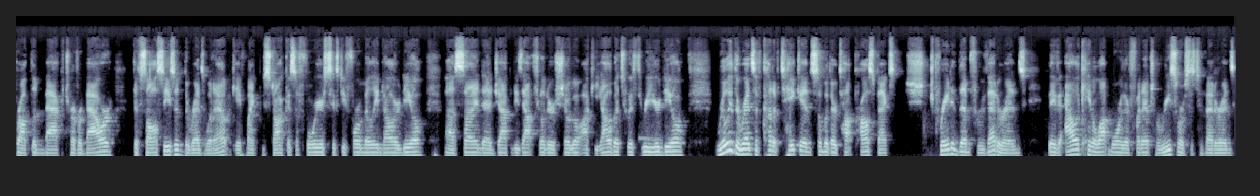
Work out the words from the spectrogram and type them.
brought them back Trevor Bauer, this all season. The Reds went out, gave Mike Moustakas a four-year, $64 million deal, uh, signed a Japanese outfielder Shogo Akiyama to a three-year deal. Really, the Reds have kind of taken some of their top prospects, traded them for veterans. They've allocated a lot more of their financial resources to veterans.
